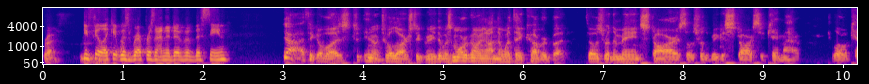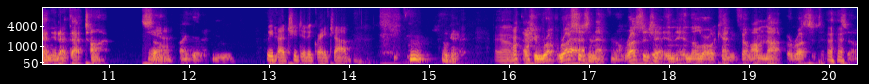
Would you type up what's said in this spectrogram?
Right. do you feel like it was representative of the scene? Yeah, I think it was, to, you know, to a large degree. There was more going on than what they covered, but those were the main stars. Those were the biggest stars that came out of Laurel Canyon at that time. So Yeah. I get it. Mhm. We thought you did a great job. Okay. Um, Actually, Ru- Russ is in that film. Russ is in, in the Laurel Canyon film. I'm not, but Russ is in it. So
